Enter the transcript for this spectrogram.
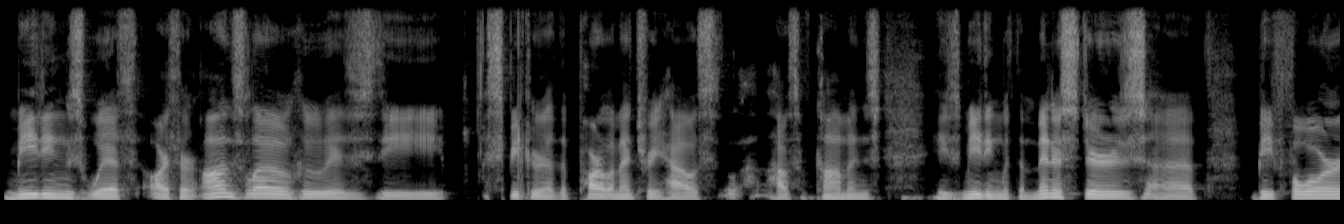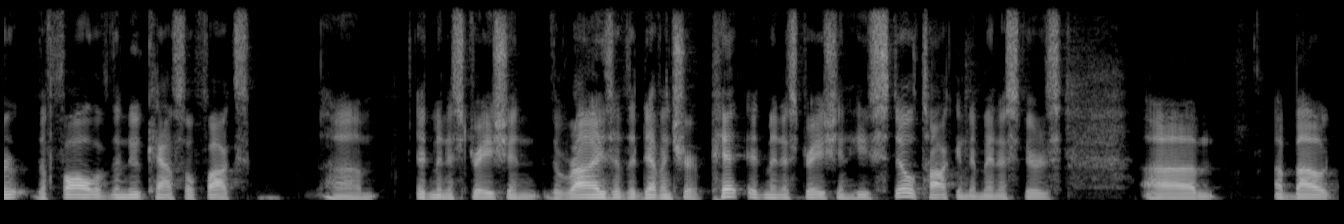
meetings with Arthur Onslow, who is the Speaker of the Parliamentary House, House of Commons. He's meeting with the ministers uh, before the fall of the Newcastle Fox um, administration, the rise of the Devonshire Pitt administration. He's still talking to ministers um, about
